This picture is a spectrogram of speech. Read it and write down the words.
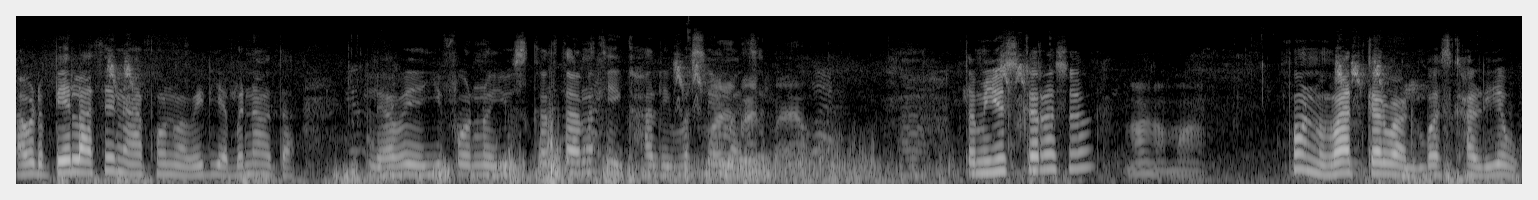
આપણે પહેલાં છે ને આ ફોનમાં વિડીયા બનાવતા. એટલે હવે એ ફોનનો યુઝ કરતા નથી ખાલી બસ એમાં. તમે યુઝ કરો છો? ફોનમાં વાત કરવાનું બસ ખાલી એવું.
